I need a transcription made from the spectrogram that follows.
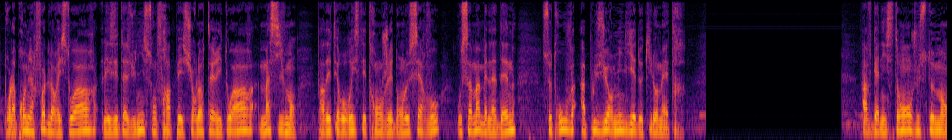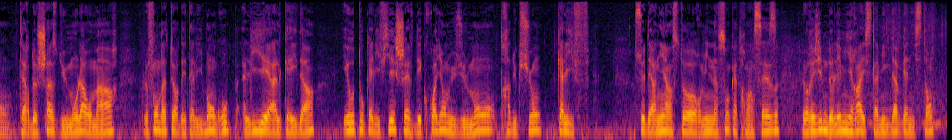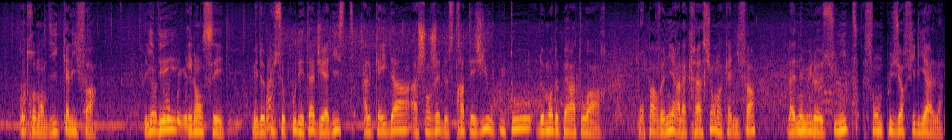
Pour la première fois de leur histoire, les États-Unis sont frappés sur leur territoire massivement par des terroristes étrangers dont le cerveau, Oussama Ben Laden, se trouve à plusieurs milliers de kilomètres. Afghanistan, justement, terre de chasse du Mollah Omar, le fondateur des talibans, groupe lié à Al-Qaïda, et auto-qualifié chef des croyants musulmans, traduction calife. Ce dernier instaure en 1996 le régime de l'émirat islamique d'Afghanistan, autrement dit califat. L'idée est lancée, mais depuis ce coup d'État djihadiste, Al-Qaïda a changé de stratégie ou plutôt de mode opératoire. Pour parvenir à la création d'un califat, la nébuleuse sunnite fonde plusieurs filiales.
